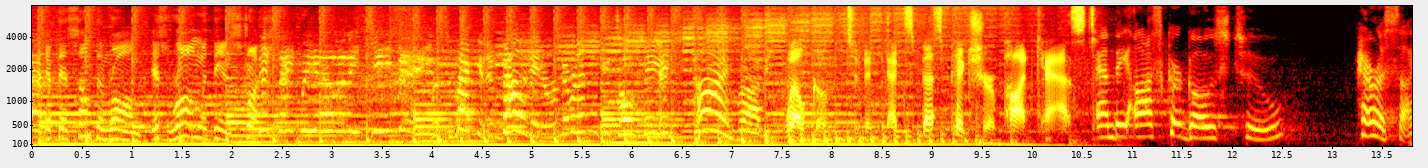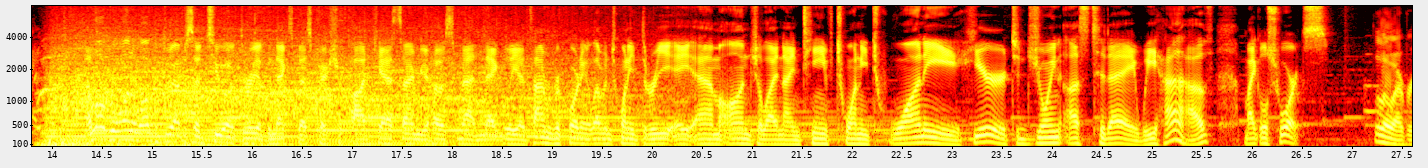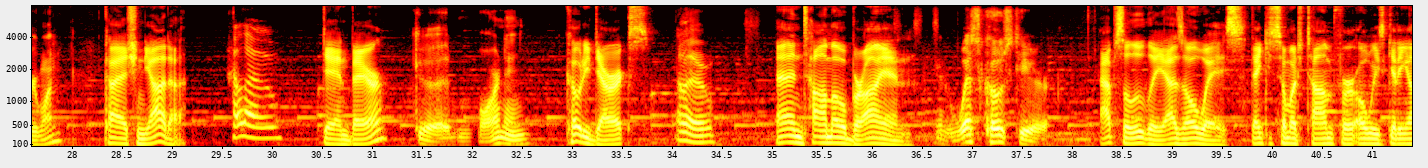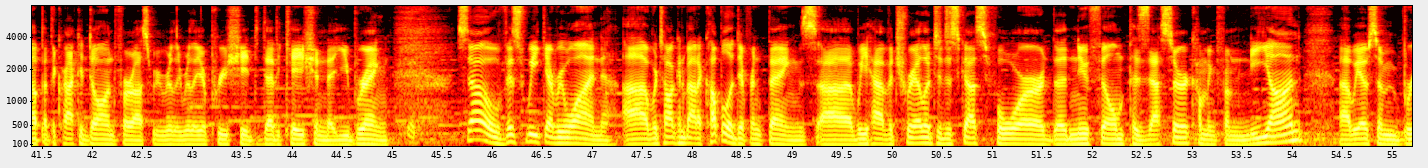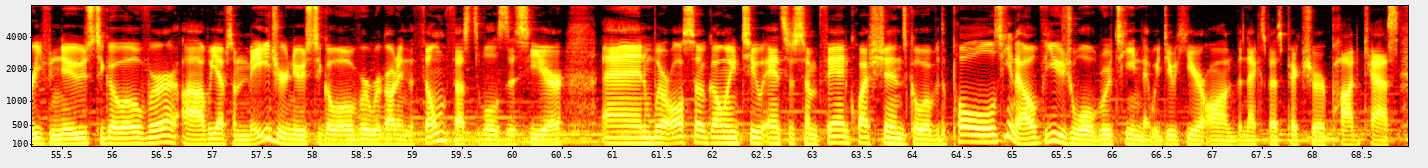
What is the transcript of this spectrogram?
Don't laugh! If there's something wrong, it's wrong with the instructions. This ain't reality TV! Respect it and validate it. Remember that's what you told me? It's time, Robbie. Welcome to the Next Best Picture podcast. And the Oscar goes to Parasite. Hello, everyone, and welcome to episode 203 of the Next Best Picture podcast. I'm your host, Matt Neglia. Time of recording 11:23 a.m. on July 19th, 2020. Here to join us today, we have Michael Schwartz, Hello, everyone. Kaiya Shunyata, Hello. Dan Bayer. Good morning. Cody Dericks, Hello. and Tom O'Brien. West Coast here. Absolutely, as always. Thank you so much, Tom, for always getting up at the crack of dawn for us. We really, really appreciate the dedication that you bring. So, this week, everyone, uh, we're talking about a couple of different things. Uh, we have a trailer to discuss for the new film Possessor coming from Neon. Uh, we have some brief news to go over. Uh, we have some major news to go over regarding the film festivals this year. And we're also going to answer some fan questions, go over the polls, you know, the usual routine that we do here on the Next Best Picture podcast.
